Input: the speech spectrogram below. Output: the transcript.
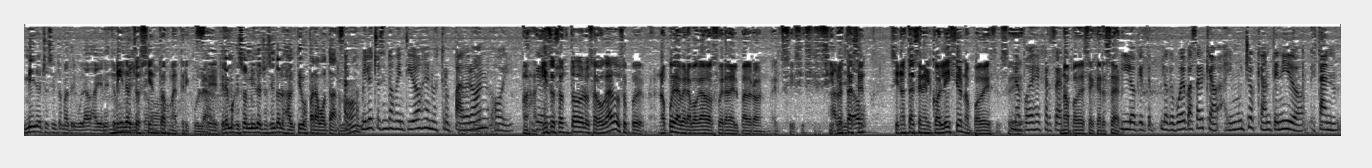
1800 matriculados hay en este 1800 momento. matriculados. Eh, creemos que son 1800 los activos para votar, Exacto. ¿no? 1822 es nuestro padrón hoy. Ajá. que- ¿Y esos son todos los abogados? O puede- no puede haber abogados fuera del padrón. Si, si- si- si no estás en, si no estás en el colegio, no podés, eh, No podés ejercer. No podés ejercer. Lo que, te- lo que puede pasar es que hay muchos que han tenido, están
